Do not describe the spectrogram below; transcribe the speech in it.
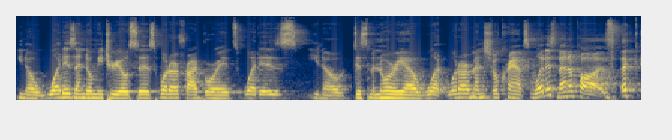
you know what is endometriosis what are fibroids what is you know dysmenorrhea what what are menstrual cramps what is menopause? Like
